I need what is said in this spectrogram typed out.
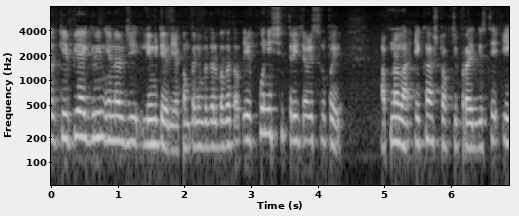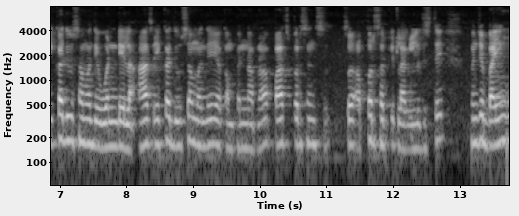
तर K P I green energy limited या कंपनीबद्दल बघत आहोत. एकोणीसशे त्रेचाळीस रुपये आपणाला एका स्टॉकची प्राईस दिसते. एका दिवसामध्ये वन डेला आज एका दिवसामध्ये या कंपनीनं आपल्याला पाच पर्सेंटचं अप्पर सर्किट लागलेलं दिसते म्हणजे बाईंग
